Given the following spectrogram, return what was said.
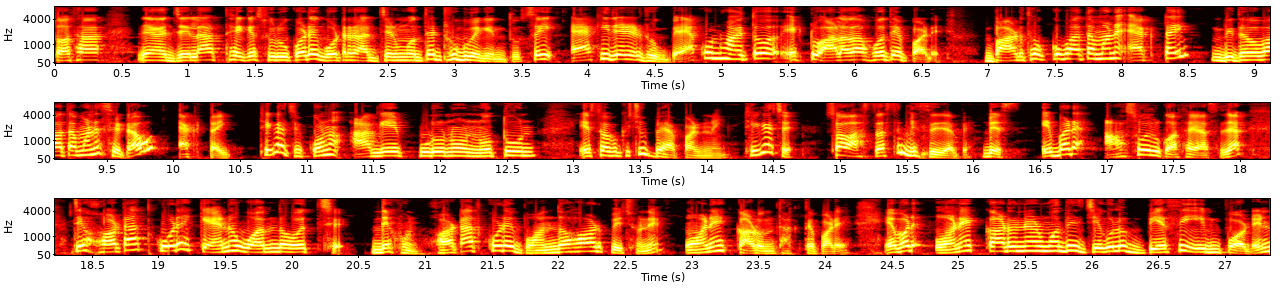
তথা জেলা থেকে শুরু করে গোটা রাজ্যের মধ্যে ঢুকবে কিন্তু। সেই একই ডেটে ঢুকবে। এখন হয়তো একটু আলাদা হতে পারে। বার্ধক্য ভাতা মানে একটাই, বিধবা ভাতা মানে সেটাও একটাই, ঠিক আছে? কোনো আগে, পুরনো, নতুন, এসব কিছু ব্যাপার নেই, ঠিক আছে? সব আস্তে আস্তে মিশে যাবে, বেশ। এবারে আসল কথায় আসা যাক যে হঠাৎ করে কেন বন্ধ হচ্ছে? দেখুন, হঠাৎ করে বন্ধ হওয়ার পেছনে অনেক কারণ থাকতে পারে। এবার অনেক কারণের মধ্যে যেগুলো বেশি ইম্পর্টেন্ট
